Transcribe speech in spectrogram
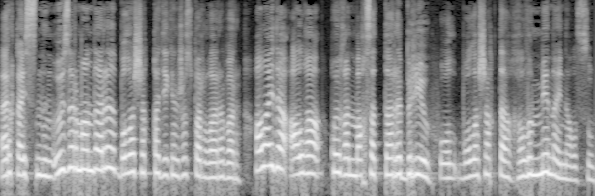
Әрқайсының өз армандары, болашаққа деген жоспарлары бар. Алайда алға қойған мақсаттары біреу, ол болашақта ғылыммен айналысу.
